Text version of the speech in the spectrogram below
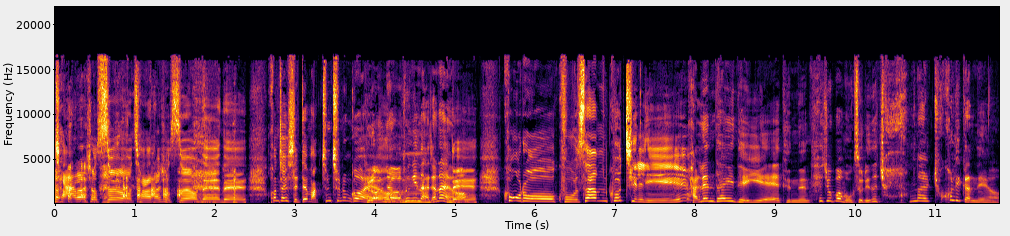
잘하셨어요. 잘하셨어요. 네네. 네. 혼자 있을 때 막 춤추는 거예요. 그럼요. 흥이 음, 나잖아요. 네. 콩으로 9397님. 발렌타인데이에 듣는 태조바 목소리는 정말 초콜릿 같네요.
